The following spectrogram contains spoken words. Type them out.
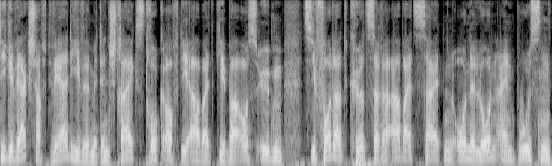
Die Gewerkschaft Verdi will mit den Streiks Druck auf die Arbeitgeber ausüben. Sie fordert kürzere Arbeitszeiten ohne Lohneinbußen,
